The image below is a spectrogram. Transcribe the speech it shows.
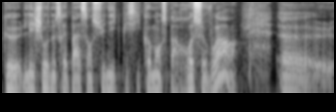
que les choses ne seraient pas à sens unique puisqu'ils commencent par recevoir. Euh,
